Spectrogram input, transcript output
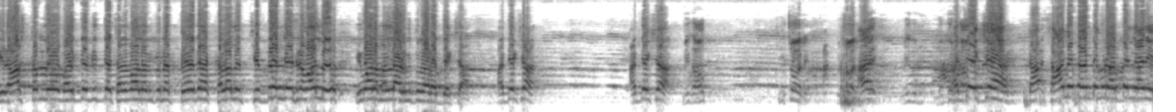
ఈ రాష్ట్రంలో వైద్య విద్య చదవాలనుకున్న పేద కళలు ఛిద్రం చేసిన వాళ్ళు ఇవాళ మళ్ళీ అడుగుతున్నారు అధ్యక్ష. అధ్యక్ష అధ్యక్ష. మీకు కూర్చోవాలి కూర్చోవాలి. అధ్యక్ష సామెత అంటే కూడా అర్థం కాని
